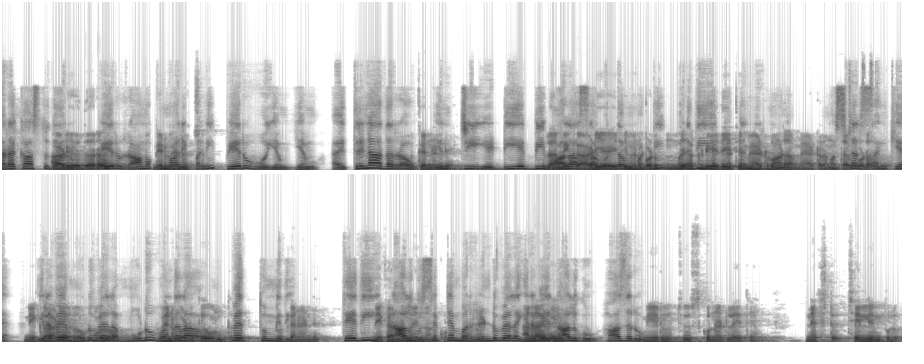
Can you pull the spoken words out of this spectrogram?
దరఖాస్తుదారు ఆడియో ద్వారా పేరు మీరు రామకుమారి. పని పేరు ఓఎంఎం. త్రినాథరావు ఏదైతే మ్యాటర్ ఉందో ఆ మ్యాటర్ అంతా కూడా సంఖ్య ఇరవై మూడు వేల మూడు వందల ముప్పై తొమ్మిది తేదీ నాలుగు సెప్టెంబర్. రెండు వేల ఇరవై నాలుగు హాజరు. మీరు చూసుకున్నట్లయితే నెక్స్ట్ చెల్లింపులు.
